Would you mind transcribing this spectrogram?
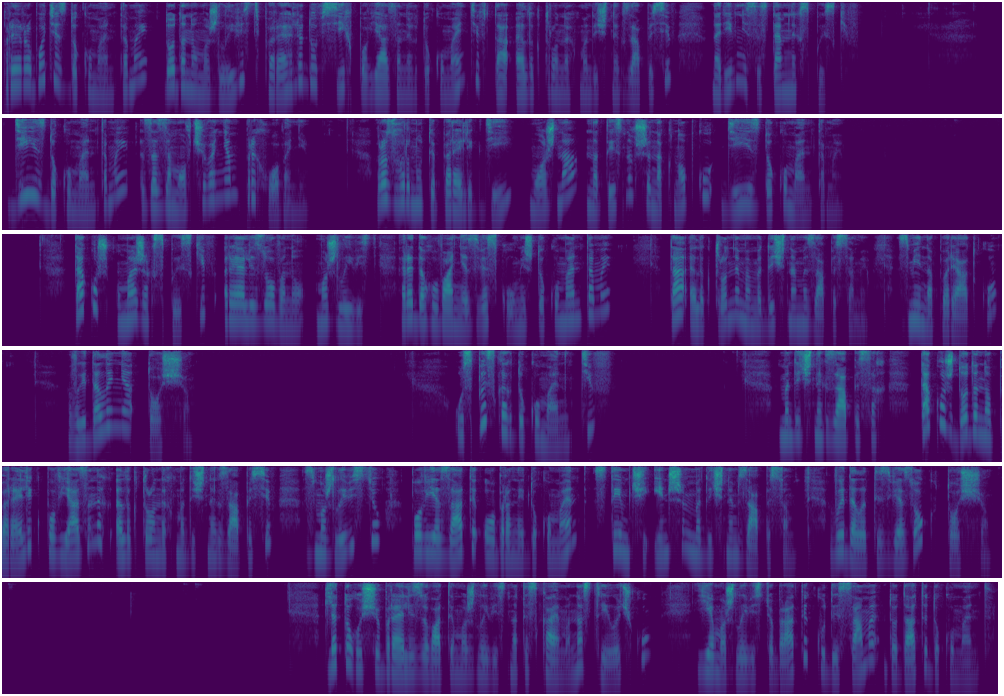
При роботі з документами додано можливість перегляду всіх пов'язаних документів та електронних медичних записів на рівні системних списків. Дії з документами за замовчуванням приховані. Розгорнути перелік дій можна, натиснувши на кнопку Дії з документами. Також у межах списків реалізовано можливість редагування зв'язку між документами та електронними медичними записами, зміна порядку, видалення тощо. У списках документів в медичних записах також додано перелік пов'язаних електронних медичних записів з можливістю пов'язати обраний документ з тим чи іншим медичним записом, видалити зв'язок тощо. Для того, щоб реалізувати можливість, натискаємо на стрілочку, є можливість обрати, куди саме додати документ.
